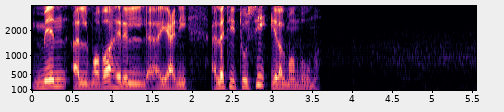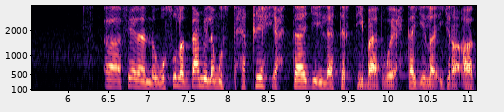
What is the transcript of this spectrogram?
من المظاهر ال- يعني التي تسيء إلى المنظومة. آه فعلا وصول الدعم إلى مستحقيه يحتاج إلى ترتيبات ويحتاج إلى إجراءات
